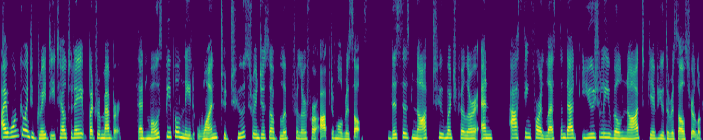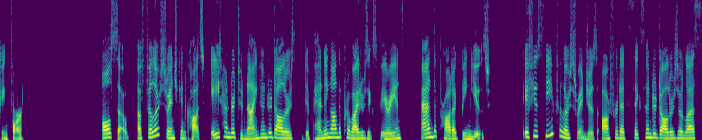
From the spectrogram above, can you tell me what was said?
I won't go into great detail today, but remember that most people need one to two syringes of lip filler for optimal results. This is not too much filler, and asking for less than that usually will not give you the results you're looking for. Also, a filler syringe can cost $800 to $900 depending on the provider's experience and the product being used. If you see filler syringes offered at $600 or less,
